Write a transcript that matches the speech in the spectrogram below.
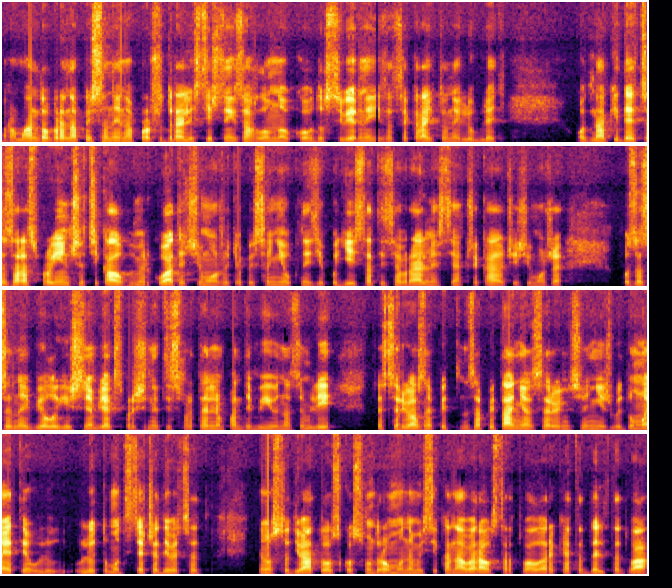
Роман добре написаний, напрочуд реалістичний, загалом науково достовірний, і за це край не люблять. Однак йдеться зараз про інше. Цікаво поміркувати, чи можуть описані у книзі події статися в реальності, якщо кажучи, чи може позаземний біологічний об'єкт спричинити смертельну пандемію на Землі. Це серйозне запитання, серйозніше, ніж ви думаєте. У лютому 1999-го з космодрому на місці Канаверал стартувала ракета Дельта-2.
